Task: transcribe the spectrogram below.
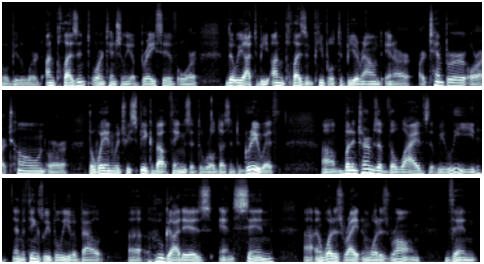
what would be the word unpleasant or intentionally abrasive or that we ought to be unpleasant people to be around in our, our temper or our tone or the way in which we speak about things that the world doesn't agree with. Um, but in terms of the lives that we lead and the things we believe about uh, who God is and sin uh, and what is right and what is wrong, then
